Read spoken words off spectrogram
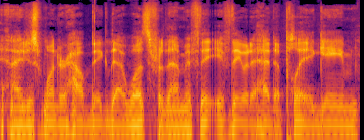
and I just wonder how big that was for them if they if they would have had to play a game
